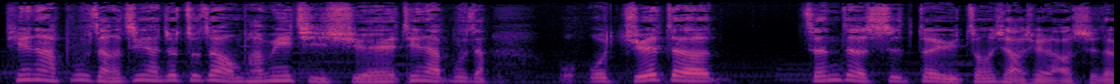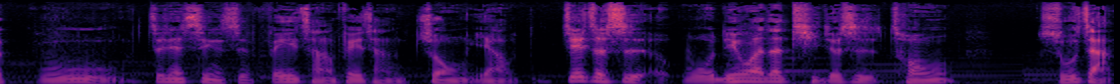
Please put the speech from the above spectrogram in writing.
天哪，部长竟然就坐在我们旁边一起学！”天哪，部长，我我觉得真的是对于中小学老师的鼓舞这件事情是非常非常重要的。接着是我另外再提，就是从署长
